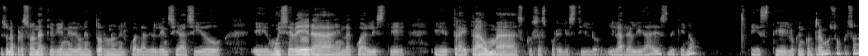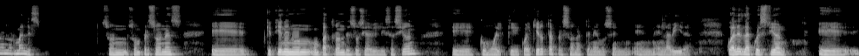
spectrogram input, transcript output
es una persona que viene de un entorno en el cual la violencia ha sido eh, muy severa, en la cual este, eh, trae traumas, cosas por el estilo. Y la realidad es de que no. Este, lo que encontramos son personas normales. Son, son personas que tienen un, patrón de sociabilización como el que cualquier otra persona tenemos en, en la vida. ¿Cuál es la cuestión? Eh,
